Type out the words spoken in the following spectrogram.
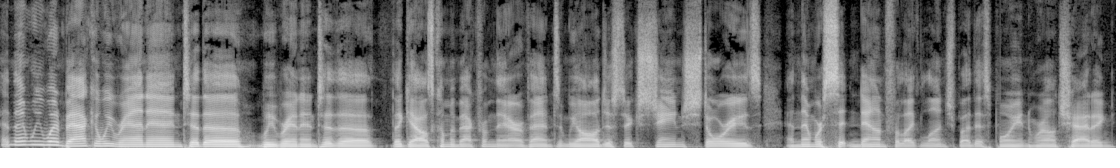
And then we went back and we ran into the we ran into the the gals coming back from their event and we all just exchanged stories and then we're sitting down for like lunch by this point and we're all chatting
